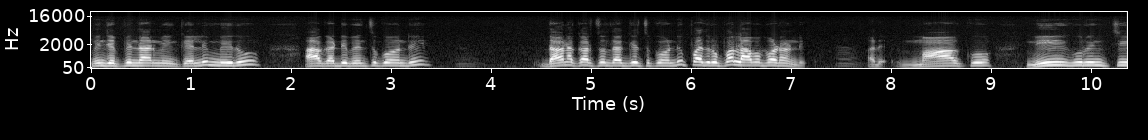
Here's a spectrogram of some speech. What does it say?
మేము చెప్పిన దాన్ని మీకు వెళ్ళి మీరు ఆ గడ్డి పెంచుకోండి. దాన ఖర్చులు తగ్గించుకోండి. పది రూపాయలు లాభపడండి. అదే మాకు మీ గురించి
